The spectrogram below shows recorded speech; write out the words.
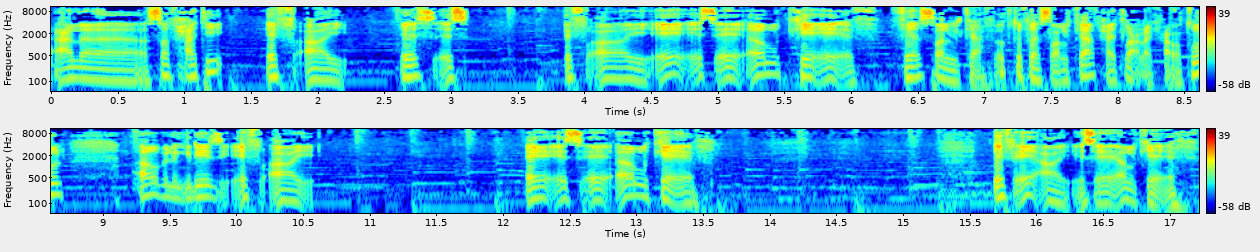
على صفحتي F A S S F A I S A L K A F فيصل الكاف. اكتب فيصل الكاف حيطلع لك على طول. أو بالإنجليزي F A I S A L K F F A I S A L K F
